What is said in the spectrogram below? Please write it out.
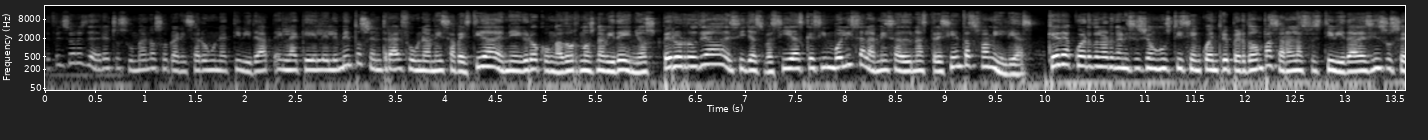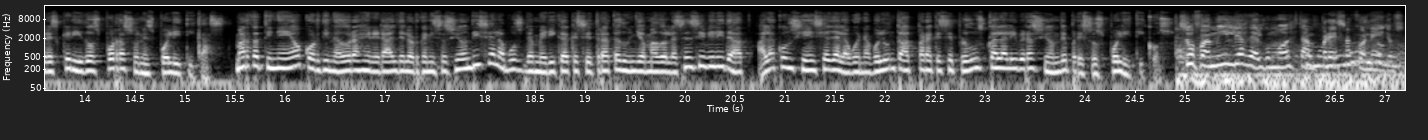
Defensores de derechos humanos organizaron una actividad en la que el elemento central fue una mesa vestida de negro con adornos navideños, pero rodeada de sillas vacías que simboliza la mesa de unas 300 familias, que de acuerdo a la organización Justicia, Encuentro y Perdón pasarán las festividades sin sus seres queridos por razones políticas. Marta Tineo, coordinadora general de la organización, dice a La Voz de América que se trata de un llamado a la sensibilidad, a la conciencia y a la buena voluntad para que se produzca la liberación de presos políticos. Sus familias de algún modo están presas con ellos.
